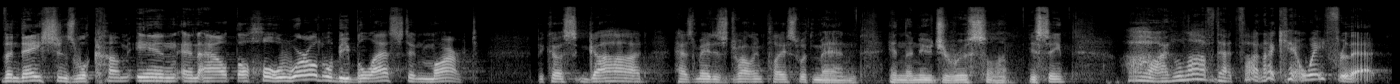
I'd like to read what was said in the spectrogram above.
The nations will come in and out. The whole world will be blessed and marked because God has made his dwelling place with men in the New Jerusalem. You see, Oh, I love that thought, and I can't wait for that.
